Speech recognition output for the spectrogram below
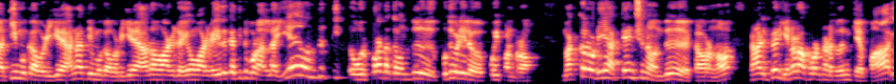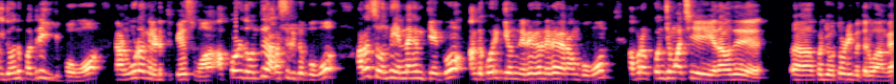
திமுக வழிய அண்ணா திமுக வழிய அதை வாழ்க இவன் வாழ்க இது கத்திட்டு போலாம்ல. ஏன் வந்து தி- ஒரு போராட்டத்தை வந்து புதுவெளியில போய் பண்றோம்? மக்களுடைய அட்டென்ஷனை வந்து கவரணும். நாலு பேர் என்னடா போராட்டம் நடக்குதுன்னு கேட்பான் இது வந்து பத்திரிகைக்கு போவோம். நாலு ஊடகங்கள் எடுத்து பேசுவான். அப்பொழுது வந்து அரசு கிட்ட போவோம். அரசு வந்து என்னங்கன்னு கேட்கும். அந்த கோரிக்கை வந்து நிறைவேறும் நிறைவேறாம போவோம். அப்புறம் கொஞ்சமாச்சு ஏதாவது கொஞ்சம் ஒத்துழைப்பு தருவாங்க.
